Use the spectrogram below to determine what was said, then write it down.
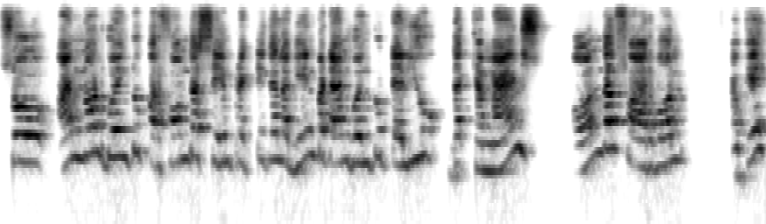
So I'm not going to perform the same practical again, but I'm going to tell you the commands on the firewall, okay,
